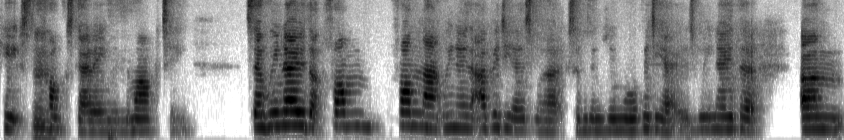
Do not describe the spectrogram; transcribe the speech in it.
keeps the mm. cogs going in the marketing. So we know that from from that, we know that our videos work. So we're going to do more videos. We know that um,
